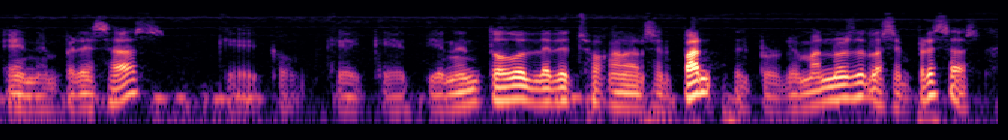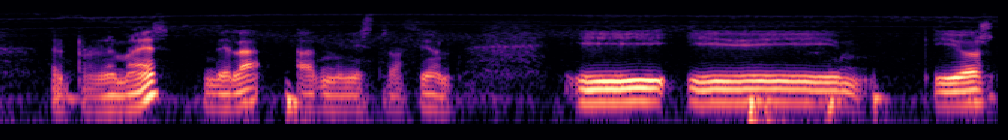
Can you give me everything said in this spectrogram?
en empresas que, que, tienen todo el derecho a ganarse el pan. El problema no es de las empresas, el problema es de la Administración. y os,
